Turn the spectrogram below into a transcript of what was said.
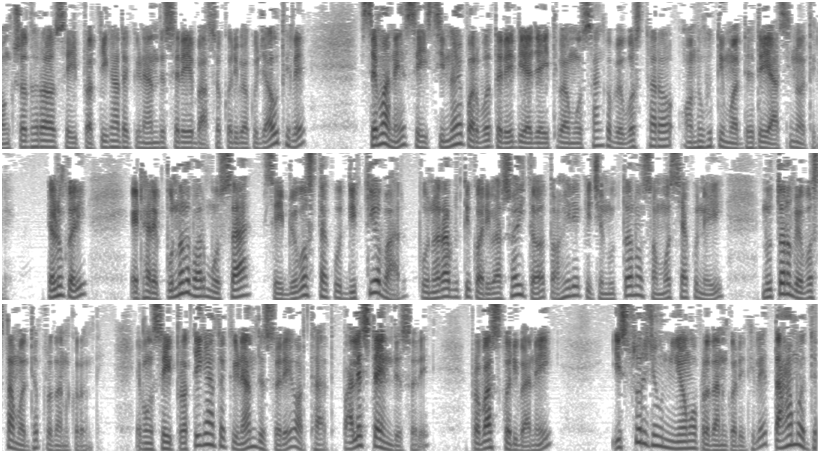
ବଂଶଧର ସେହି ପ୍ରତିଘାତ କିଣା ଦେଶରେ ବାସ କରିବାକୁ ଯାଉଥିଲେ ସେମାନେ ସେହି ସିନୟ ପର୍ବତରେ ଦିଆଯାଇଥିବା ମୂଷାଙ୍କ ବ୍ୟବସ୍ଥାର ଅନୁଭୂତି ମଧ୍ୟ ଦେଇ ଆସିନଥିଲେ। ତେଣୁକରି ଏଠାରେ ପୁନର୍ବାର ମୂଷା ସେହି ବ୍ୟବସ୍ଥାକୁ ଦ୍ୱିତୀୟବାର ପୁନରାବୃତ୍ତି କରିବା ସହିତ ତହିଁରେ କିଛି ନୂତନ ସମସ୍ୟାକୁ ନେଇ ନୂତନ ବ୍ୟବସ୍ଥା ମଧ୍ୟ ପ୍ରଦାନ କରନ୍ତି ଏବଂ ସେହି ପ୍ରତିଘାତ କିଣା ଦେଶରେ ଅର୍ଥାତ୍ ପାଲେଷ୍ଟାଇନ୍ ଦେଶରେ ପ୍ରବାସ କରିବା ନେଇ ଈଶ୍ୱର ଯେଉଁ ନିୟମ ପ୍ରଦାନ କରିଥିଲେ ତାହା ମଧ୍ୟ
